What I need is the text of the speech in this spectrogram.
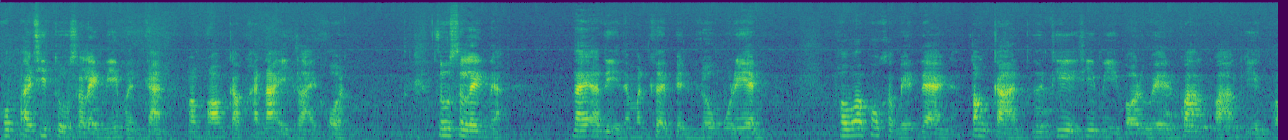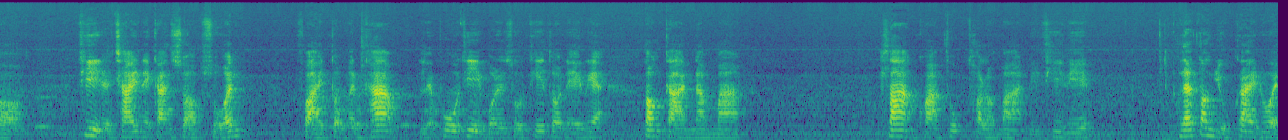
ผมไปที่ตูสเลงนี้เหมือนกัน พร้อม ๆ กับคณะอีกหลายคน ตูสเลงเนี่ยในอดีตมันเคยเป็นโรงเรียน เพราะว่าพวกเขมรแดงเนี่ยต้องการพื้นที่ที่มีบริเวณกว้างขวางเพียงพอ ที่จะใช้ในการสอบสวนฝ่ายตรงกันข้าม หรือผู้ที่บริสุทธิ์ที่ตนเองเนี่ยต้องการนำมาสร้างความทุกข์ทรมานในที่นี้ และต้องอยู่ใกล้ด้วย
